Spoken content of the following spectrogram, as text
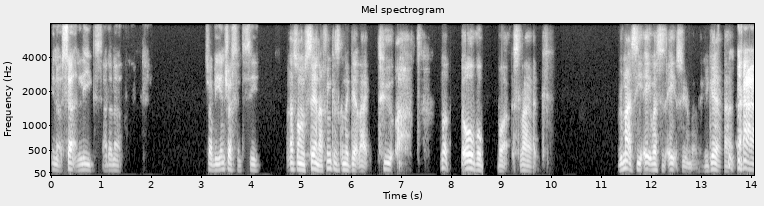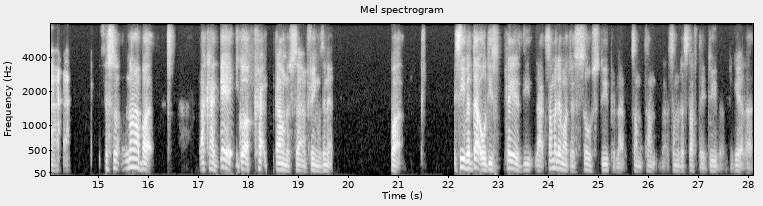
you know certain leagues. I don't know. So it'll be interesting to see. That's what I'm saying. I think it's gonna get like too, uh, not over, but it's like we might see eight versus eight soon, bro. You get that? it's no, nah, but like I get it, you gotta crack down on certain things, in it. But it's either that or these players, these, like some of them are just so stupid. Like some, some, like, some of the stuff they do, but forget get like,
